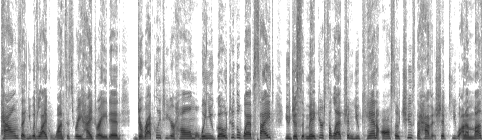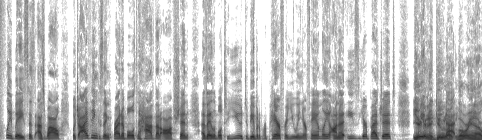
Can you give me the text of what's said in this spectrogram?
pounds that you would like once it's rehydrated directly to your home. When you go to the website, you just make your selection. You can also choose to have it shipped to you on a monthly basis as well, which I think is incredible to have that option available to you to be able to prepare for you and your family on an easier budget. to You're going to to do like that. Lori and I.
